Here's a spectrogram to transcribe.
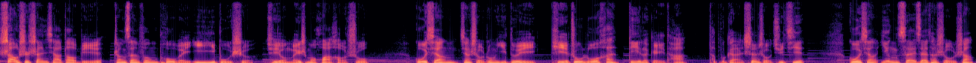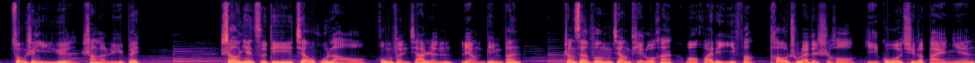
少室山下道别，张三丰颇为依依不舍，却又没什么话好说。郭襄将手中一对铁柱罗汉递了给他，他不敢伸手去接，郭襄硬塞在他手上，纵身一跃上了驴背。少年子弟江湖老，红粉佳人两鬓斑。张三丰将铁罗汉往怀里一放，掏出来的时候已过去了百年。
